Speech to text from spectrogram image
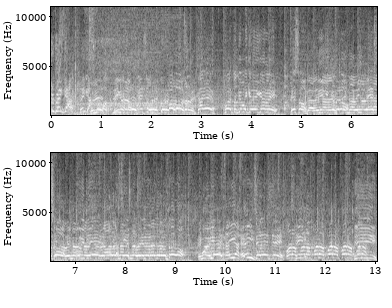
¡Perfecta! ¡Venga, Muy bien, vamos! venga, dígamelo. ¡Eso! corre, corre, ¡Vamos! corre, corre. ¿cuánto tiempo hay que dedicarle? ¡Eso! Venga, venga, dígamelo. venga, venga, venga, ¡Eso! venga, venga, ¡Muy venga, bien! venga, ¡Ahora venga, sí venga, está venga, acelerándolo todo! Venga, ¡Muy bien! hasta ahí, hasta ahí. ¡Excelente! Para, Sí. para, para, para, para, para. Sí.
